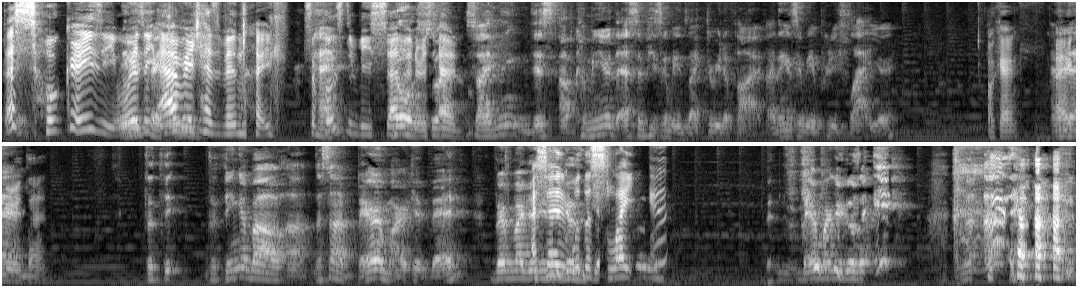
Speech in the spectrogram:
That's so crazy. It Where is the crazy. Average has been like supposed to be seven or so, ten. So I think this upcoming year, the S and P is gonna be like three to five. I think it's gonna be a pretty flat year. Okay, And I agree with that. The th- the thing about uh, that's not a bear market, man. Bear market. I said it with a against- slight. bear market goes like. Eh.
